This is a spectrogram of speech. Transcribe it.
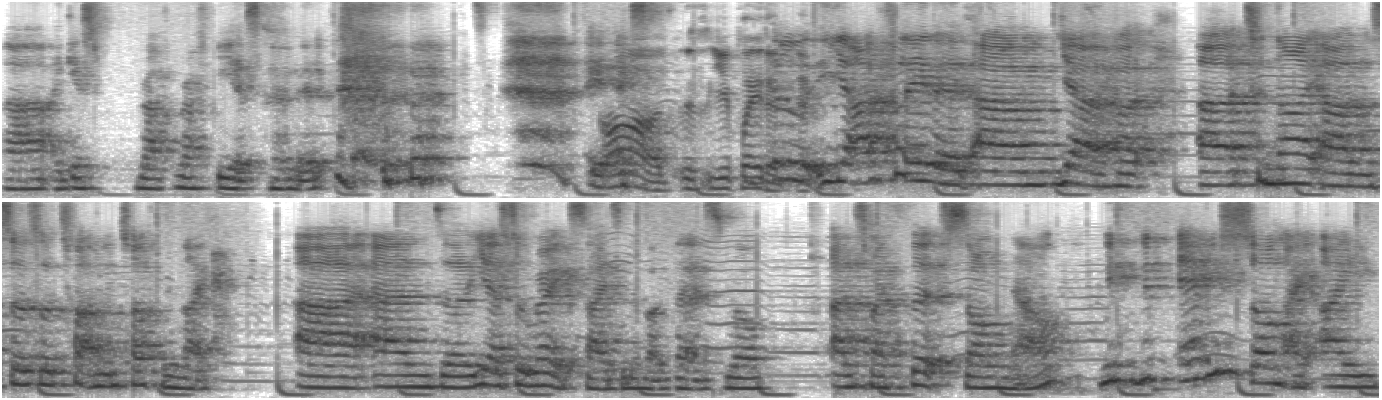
Uh, I guess Raf- Raffy has heard it. It's- Oh, you played it. yeah, I played it. Um, yeah, but uh, tonight, um, so so 12, I mean 12 midnight, uh, and uh, yeah, so very excited about that as well. And it's my third song now. With with every song, I I,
